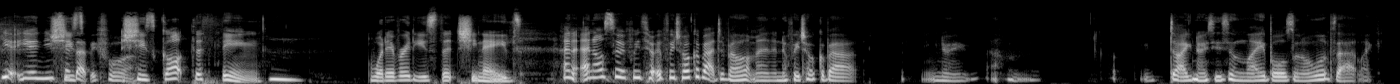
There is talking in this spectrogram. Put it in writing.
Yeah, yeah, and you said that before. She's got the thing, whatever it is that she needs. And and also if we if we talk about development and if we talk about you know um, diagnoses and labels and all of that, like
